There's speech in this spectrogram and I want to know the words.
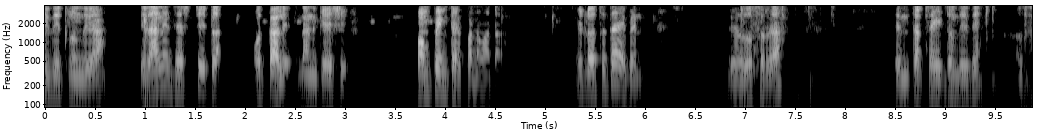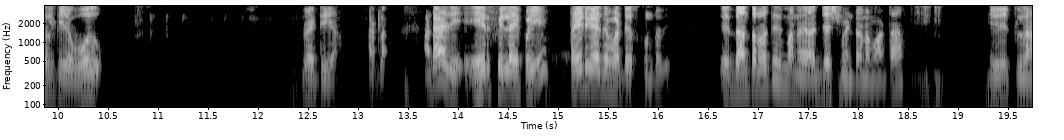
ఇది ఇట్లుందిగా. ఇదాన్ని జస్ట్ ఇట్లా ఒత్తాలి దానికి వేసి. పంపింగ్ టైప్ అనమాట ఇట్లా వత్తితే అయిపోయింది. ఇక చూస్తారుగా ఎంత టైట్ ఉంది ఇది. అసలుకి ఇక పోదు రైట్ ఇక అట్లా. అంటే అది ఎయిర్ ఫిల్ అయిపోయి టైట్గా అయితే పట్టేసుకుంటుంది. ఇది దాని తర్వాత ఇది మన అడ్జస్ట్మెంట్ అనమాట ఇది ఇట్లా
